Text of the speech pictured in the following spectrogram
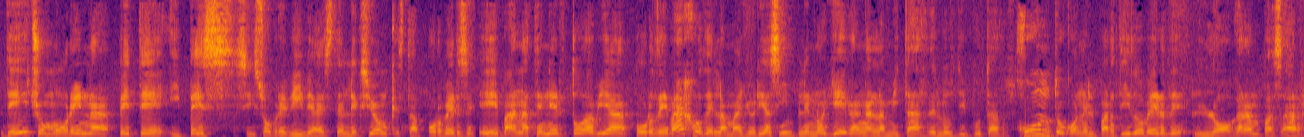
De hecho, Morena, PT y PES, si sobrevive a esta elección, que está por verse, eh, van a tener todavía por debajo de la mayoría simple, no llegan a la mitad de los diputados. Junto con el Partido Verde logran pasar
